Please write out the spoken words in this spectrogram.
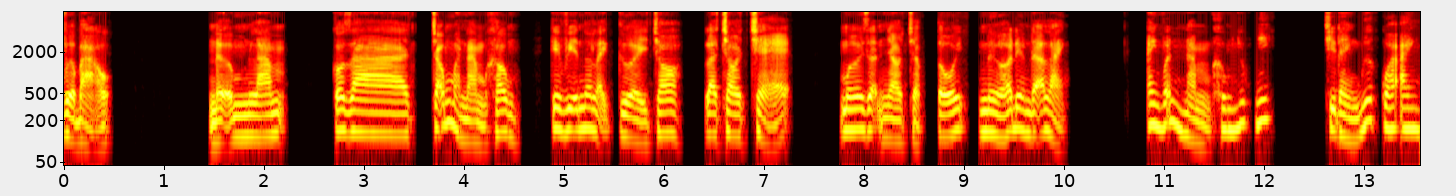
vừa bảo. nợm lắm. Có ra chóng mà nằm không? Cái viễn nó lại cười cho là trò trẻ. Mới giận nhau chập tối, nửa đêm đã lạnh Anh vẫn nằm không nhúc nhích. Chị đành bước qua anh,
